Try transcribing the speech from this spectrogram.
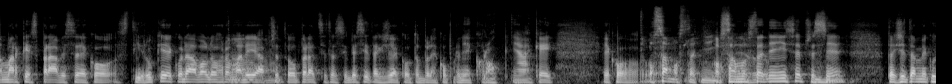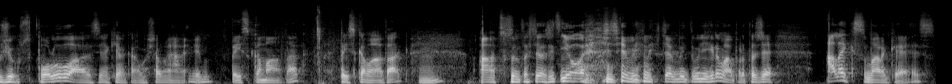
uh, Marquez právě se jako z té ruky jako dával dohromady ano, a před tou operací to si desi, takže jako to byl jako pro ně krok nějaký jako osamostatnění. Osamostatnění se, přesně. Mm-hmm. Takže tam jako žijou spolu a s nějakými kámošama, já nevím. Pejska má tak? Pejska má tak. Mm. A co jsem to chtěl říct? Jo, že bych nechtěl být u nich doma, protože Alex Marquez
